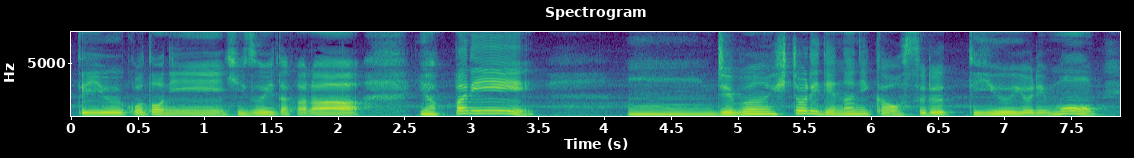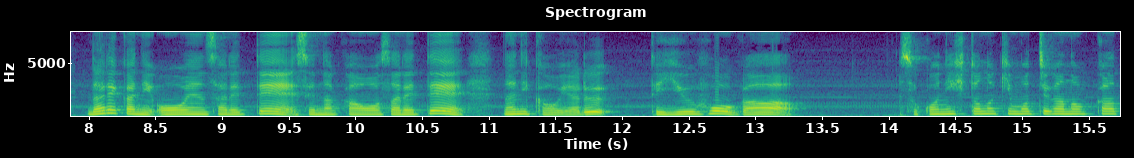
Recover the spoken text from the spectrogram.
っていうことに気づいたからやっぱりうん自分一人で何かをするっていうよりも誰かに応援されて背中を押されて何かをやるっていう方がそこに人の気持ちが乗っか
